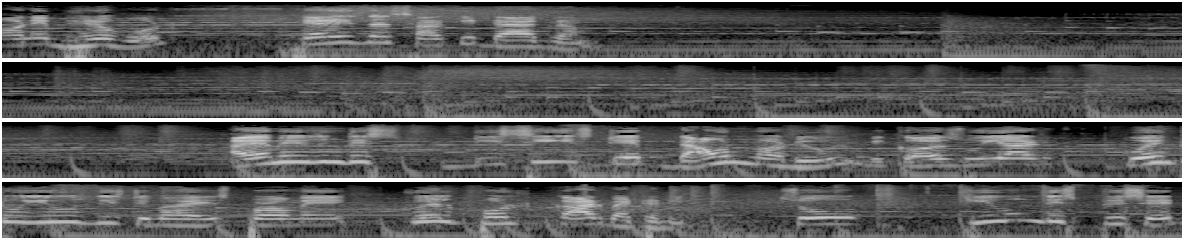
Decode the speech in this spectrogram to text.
on a Vero board. Here is the circuit diagram. I am using this DC step down module because we are going to use this device from a 12 volt car battery. So tune this preset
